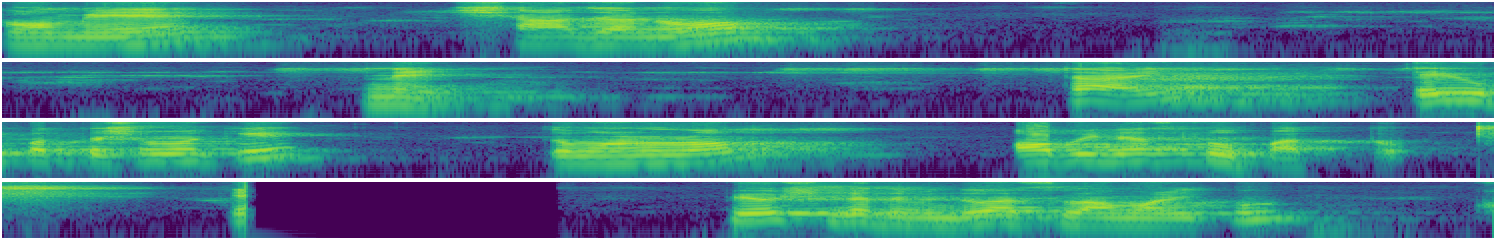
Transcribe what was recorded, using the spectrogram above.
ক্রমে সাজানো নেই। তাই এই উপাত্ত সমূহকে তোমার হলো অবিন্যস্ত উপাত্ত। প্রিয় শিক্ষার্থীবৃন্দ, আসসালামু আলাইকুম। খ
